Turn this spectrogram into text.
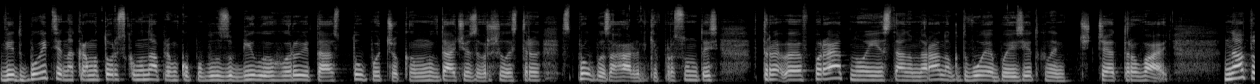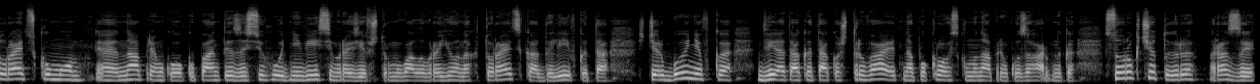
відбиті на Краматорському напрямку поблизу Білої гори та Ступочок. Невдачею завершились три спроби загарбників просунутись е, вперед. Ну і станом на ранок двоє боєзіткнень ще тривають. На турецькому е, напрямку окупанти за сьогодні вісім разів штурмували в районах Турецька, Делівки та Щербинівки. Дві атаки також тривають на Покровському напрямку. Загарбники 44 рази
